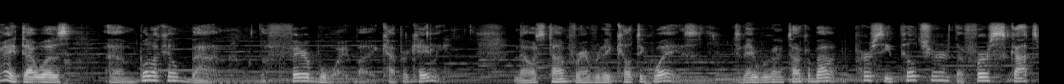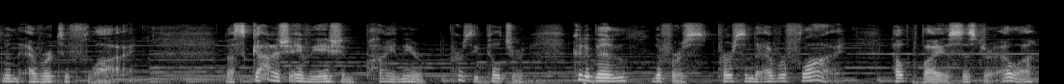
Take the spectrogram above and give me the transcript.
Right, that was um, Ban, The Fair Boy by Capercaillie. Now it's time for Everyday Celtic Ways. Today we're going to talk about Percy Pilcher, the first Scotsman ever to fly. Now, Scottish aviation pioneer Percy Pilcher could have been the first person to ever fly. Helped by his sister Ella,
